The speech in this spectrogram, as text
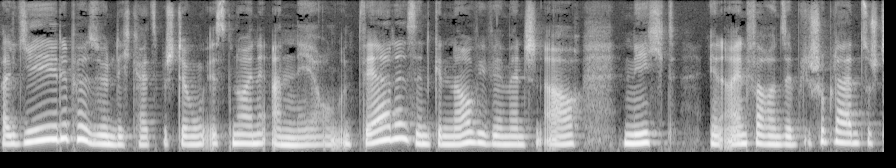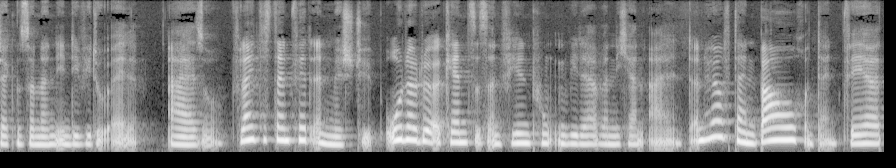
Weil jede Persönlichkeitsbestimmung ist nur eine Annäherung und Pferde sind genau wie wir Menschen auch nicht in einfache und simple Schubladen zu stecken, sondern individuell. Also, vielleicht ist dein Pferd ein Mischtyp oder du erkennst es an vielen Punkten wieder, aber nicht an allen. Dann hör auf deinen Bauch und dein Pferd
